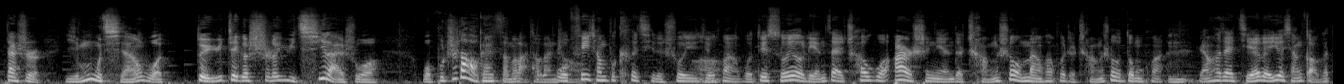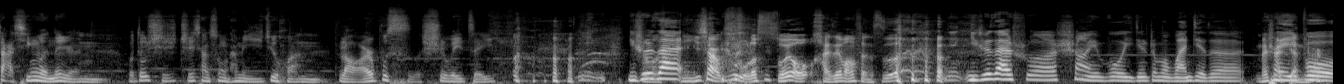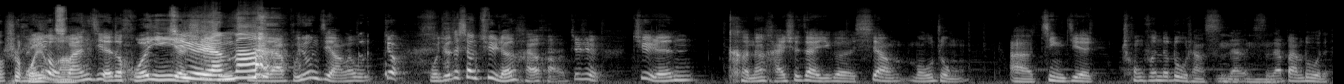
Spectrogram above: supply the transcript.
但是以目前我对于这个事的预期来说，我不知道该怎么把它完成。我非常不客气的说一句话，我对所有连载超过二十年的长寿漫画或者长寿动画，嗯然后在结尾又想搞个大新闻的人，嗯我都只只想送他们一句话：嗯，老而不死，是为贼。你你是在你一下侮辱了所有海贼王粉丝。你你是在说上一部已经这么完结的没事一部是火没有影？完结的火影也是巨人吗？不用讲了，我就我觉得像巨人还好，就是巨人可能还是在一个向某种啊、境界冲锋的路上死在、死在半路的。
